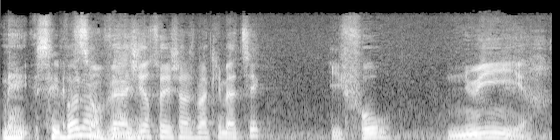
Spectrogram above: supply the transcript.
Mais c'est Si volontaire. on veut agir sur les changements climatiques, il faut nuire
